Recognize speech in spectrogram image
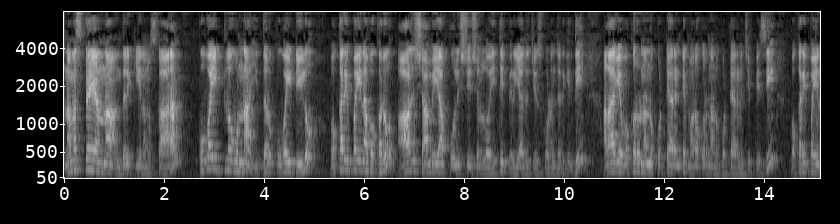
నమస్తే అన్న అందరికీ నమస్కారం. కువైట్లో ఉన్న ఇద్దరు కువైటీలు ఒకరిపైన ఒకరు ఆల్ షామియా పోలీస్ స్టేషన్లో అయితే ఫిర్యాదు చేసుకోవడం జరిగింది. అలాగే ఒకరు నన్ను కొట్టారంటే మరొకరు నన్ను కొట్టారని చెప్పేసి ఒకరిపైన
